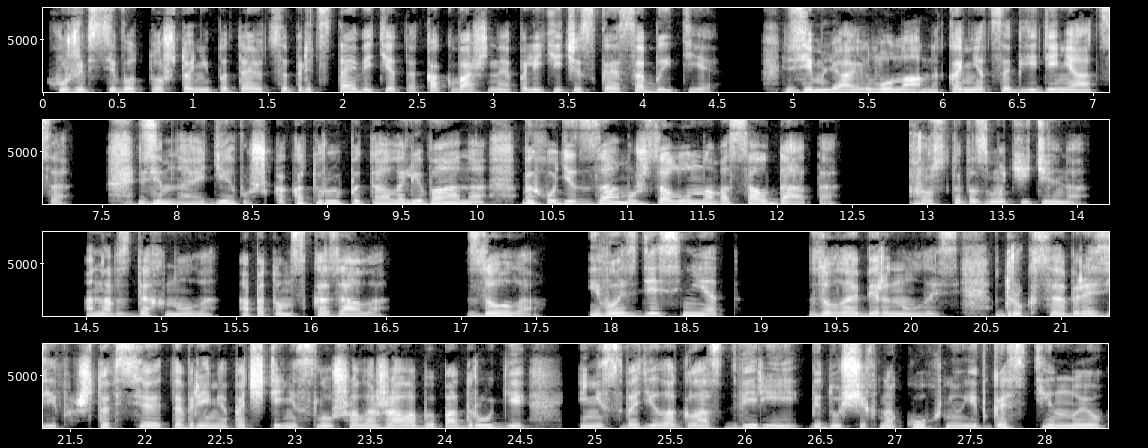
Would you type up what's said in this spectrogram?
Хуже всего то, что они пытаются представить это как важное политическое событие. Земля и Луна наконец объединятся. Земная девушка, которую пытала Ливана, выходит замуж за лунного солдата. Просто возмутительно. Она вздохнула, а потом сказала. «Зола, его здесь нет». Зола обернулась, вдруг сообразив, что все это время почти не слушала жалобы подруги и не сводила глаз дверей, ведущих на кухню и в гостиную,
